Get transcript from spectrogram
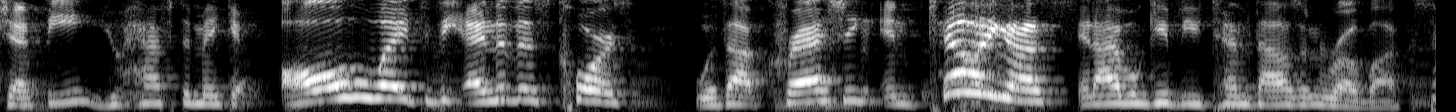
Jeffy, you have to make it all the way to the end of this course without crashing and killing us, and I will give you 10,000 Robux.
